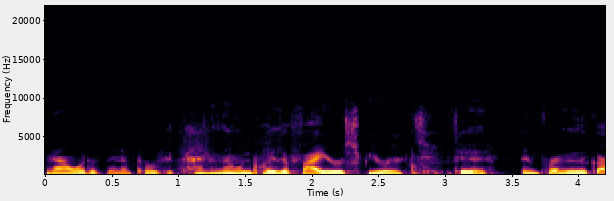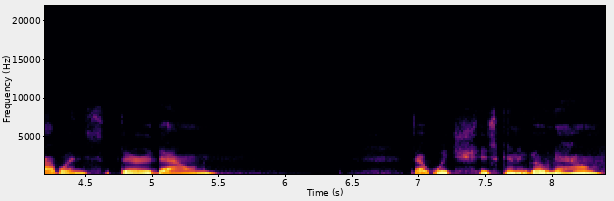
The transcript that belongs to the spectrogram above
now would have been a perfect time. And then we play the fire spirits to in front of the goblins. They're down. That witch is gonna go down.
